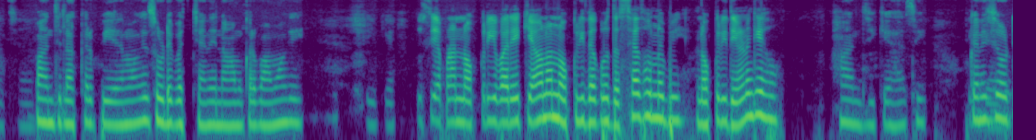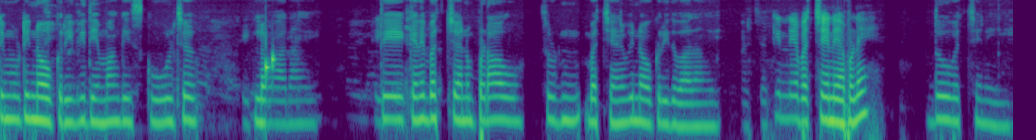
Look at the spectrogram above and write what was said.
ਅੱਛਾ। 5 ਲੱਖ ਰੁਪਏ ਦੇਵਾਂਗੇ ਤੁਹਾਡੇ ਬੱਚਿਆਂ ਦੇ ਨਾਮ ਕਰਵਾਵਾਂਗੇ। ਠੀਕ ਹੈ। ਤੁਸੀਂ ਆਪਣਾ ਨੌਕਰੀ ਬਾਰੇ ਕਿਹਾ ਉਹਨਾਂ ਨੌਕਰੀ ਦਾ ਕੁਝ ਦੱਸਿਆ ਤੁਹਾਨੂੰ ਵੀ? ਨੌਕਰੀ ਦੇਣਗੇ ਉਹ? ਹਾਂਜੀ ਕਿਹਾ ਸੀ। ਉਹ ਕਹਿੰਦੀ ਛੋਟੀ ਮੋਟੀ ਨੌਕਰੀ ਵੀ ਦੇਵਾਂਗੇ ਸਕੂਲ 'ਚ। ਲਵਾ ਦਾਂਗੇ। ਤੇ ਕਹਿੰਦੇ ਬੱਚਿਆਂ ਨੂੰ ਪੜਾਓ ਬੱਚਿਆਂ ਨੂੰ ਵੀ ਨੌਕਰੀ ਦਵਾ ਦਾਂਗੇ। ਅੱਛਾ ਕਿੰਨੇ ਬੱਚੇ ਨੇ ਆਪਣੇ? ਦੋ ਬੱਚੇ ਨੇ ਜੀ।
